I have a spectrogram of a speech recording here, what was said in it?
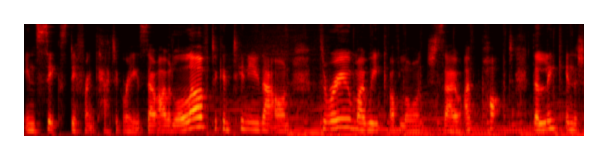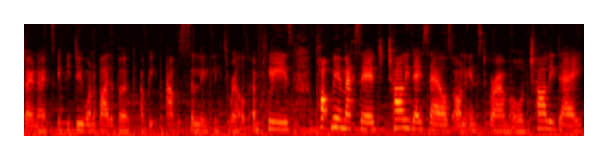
in six different categories. So I would love to continue that on through my week of launch. So I've popped the link in the show notes if you do want to buy the book. I'll be absolutely thrilled. And please pop me a message, Charlie Day Sales on Instagram or Charlie Day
